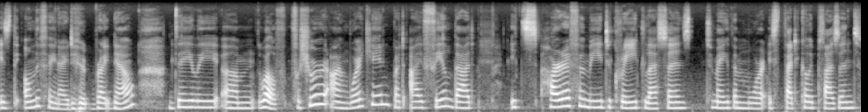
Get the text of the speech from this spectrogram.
is the only thing I do right now daily. Um, well, f- for sure, I'm working, but I feel that it's harder for me to create lessons to make them more aesthetically pleasant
